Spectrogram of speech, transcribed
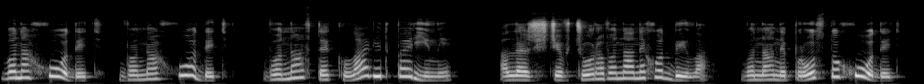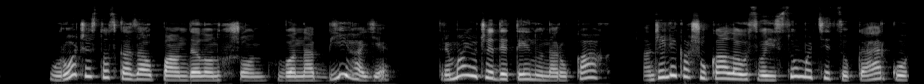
Вона ходить, вона ходить, вона втекла від Перрини. Але ж ще вчора вона не ходила. Вона не просто ходить. Урочисто сказав пан Делонгшон. Вона бігає. Тримаючи дитину на руках, Анжеліка шукала у своїй сумочці цукерку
